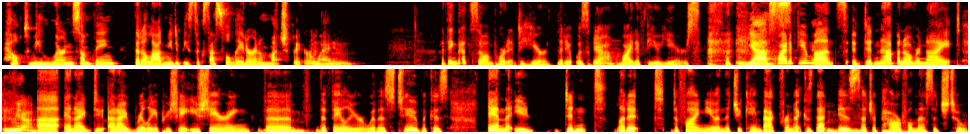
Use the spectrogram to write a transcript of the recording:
helped me learn something that allowed me to be successful later in a much bigger mm-hmm. way. I think that's so important to hear that it was yeah. quite a few years. yes. quite a few months. It didn't happen overnight. Mm-hmm, yeah. Uh, and I do and I really appreciate you sharing the mm. the failure with us too because and that you didn't let it define you and that you came back from it because that mm-hmm. is such a powerful message to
